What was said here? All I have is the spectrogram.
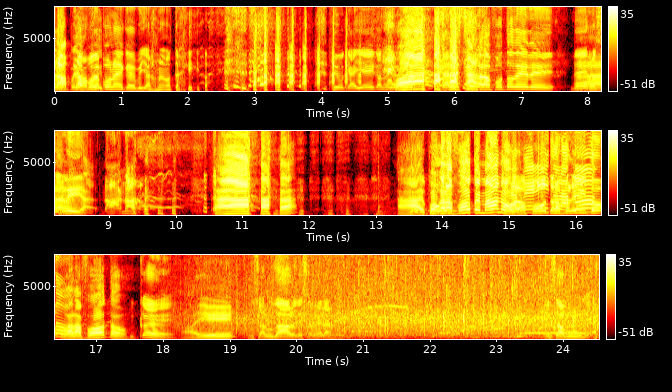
la, la puede poner que Villalona no está aquí. Digo que ayer cuando yo dale a la foto de, de, de ah. Rosalía. No, no. Ay, ponga la foto, hermano. Ponga la foto, Rafaelito. Ponga la foto. ¿Y qué? Ahí. Muy saludable que se ve la niña. Esa bulla.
